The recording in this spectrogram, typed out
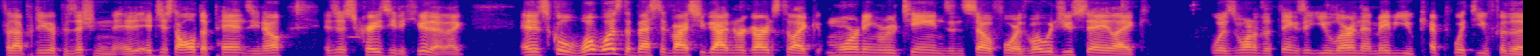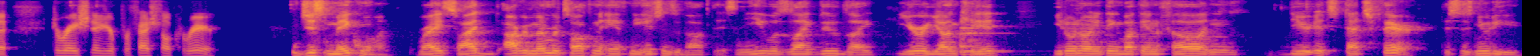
for that particular position. It, it just all depends. You know, it's just crazy to hear that. Like and it's cool. What was the best advice you got in regards to like morning routines and so forth? What would you say like was one of the things that you learned that maybe you kept with you for the duration of your professional career? Just make one, right? So I I remember talking to Anthony Hitchens about this, and he was like, "Dude, like you're a young kid, you don't know anything about the NFL, and it's that's fair. This is new to you.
